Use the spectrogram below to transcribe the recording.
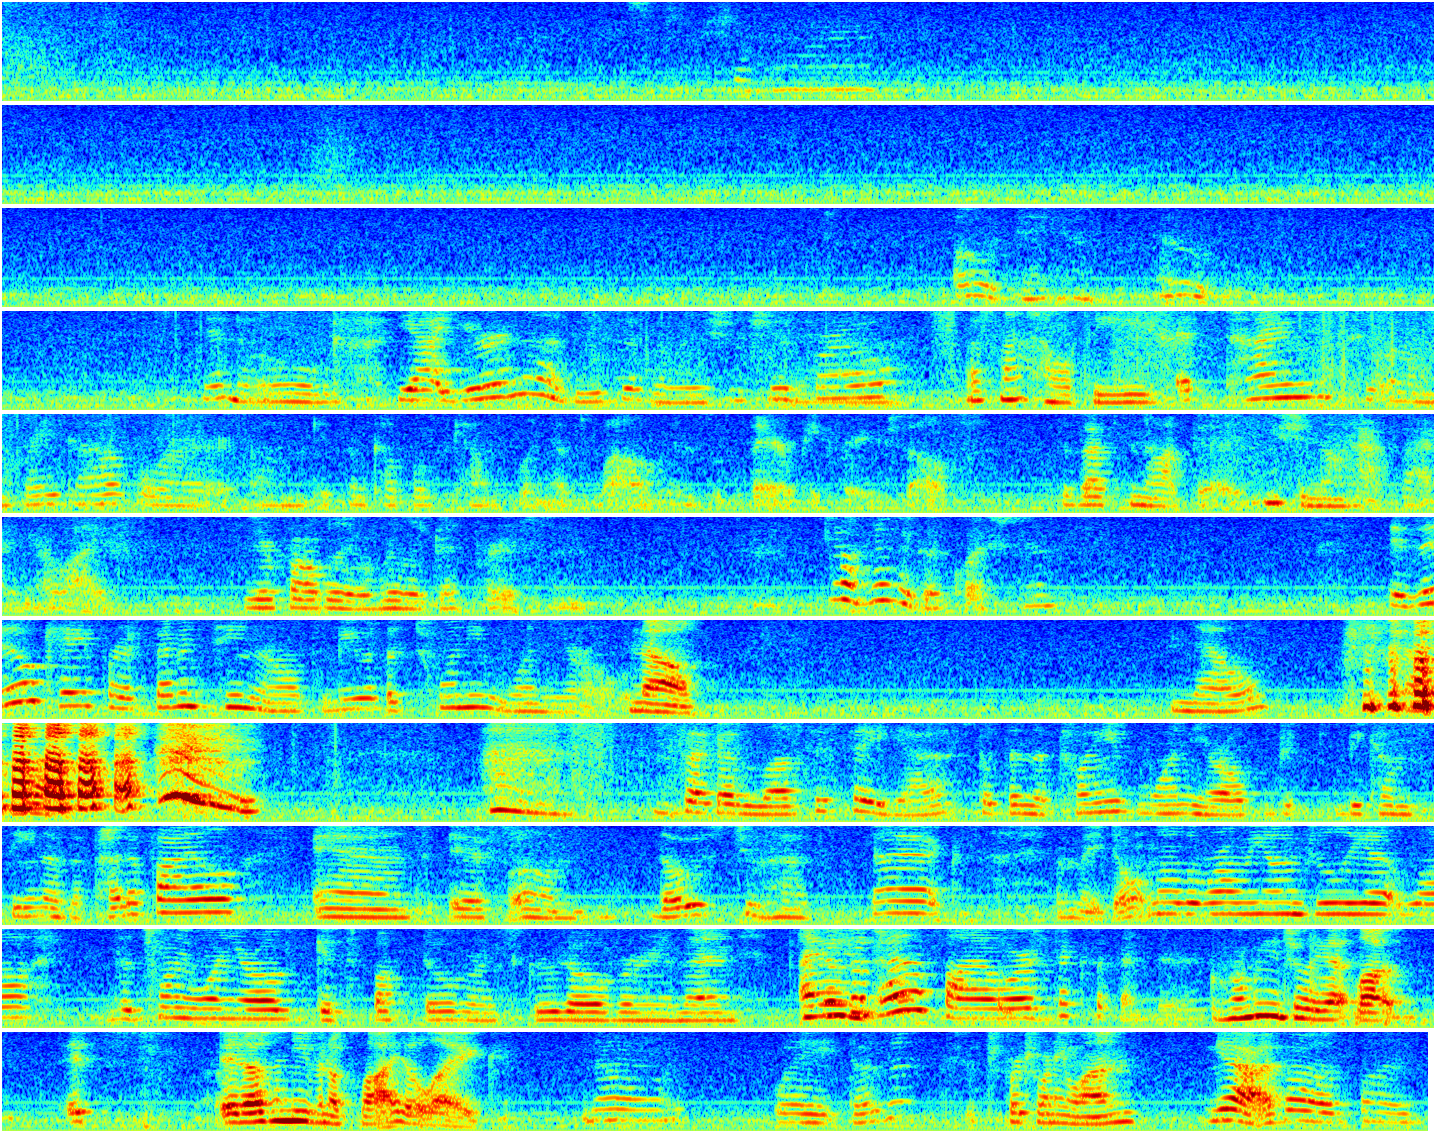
Oh damn. Ooh. You know. Yeah, you're in an abusive relationship, bro. That's not healthy. It's time to um, break up or um, get some couples counseling as well and some therapy for yourself. Because that's not good. You should not have that in your life. Because you're probably a really good person. Oh, here's a good question. Is it okay for a 17 year old to be with a 21 year old? No. No. That's what- It's like I'd love to say yes, but then the 21 year old be- becomes seen as a pedophile, and if um, those two have sex and they don't know the Romeo and Juliet law, the 21 year old gets fucked over and screwed over, and then I becomes mean, a pedophile or a sex offender. Romeo and Juliet law, It's it doesn't even apply to like no, wait, does it? for 21. Yeah, I thought it applied.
